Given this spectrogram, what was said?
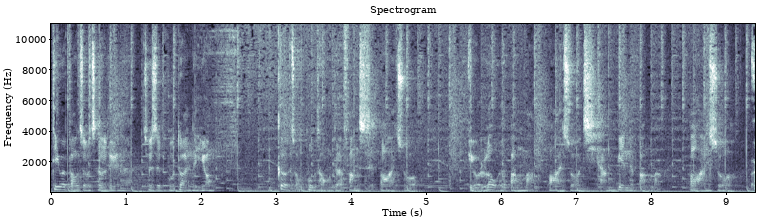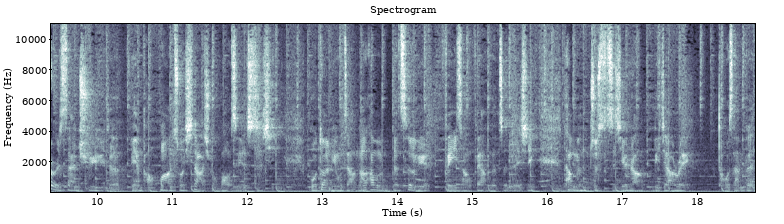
低位防守策略呢，就是不断的用各种不同的方式，包含说有漏的帮忙，包含说墙边的帮忙，包含说二三区域的边跑，包含说下球包这些事情，不断的用这样。然后他们的策略非常非常的针对性，他们就是直接让李佳瑞投三分。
